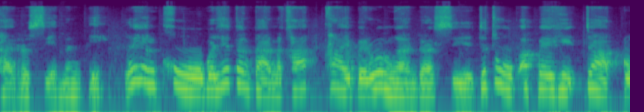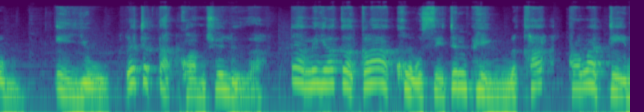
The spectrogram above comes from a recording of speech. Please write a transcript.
ทายรัสเซียนั่นเอง และยังขู่ประเทศต่างๆนะคะ ใครไปร่วมงานรัสเซียจะถูกอเปหิจากกลุ่ม EU และจะตัดความช่วยเหลือแต่ไม่ยักกะกล้าขู่สีจิ้นผิงนะคะ เพราะว่าจีน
